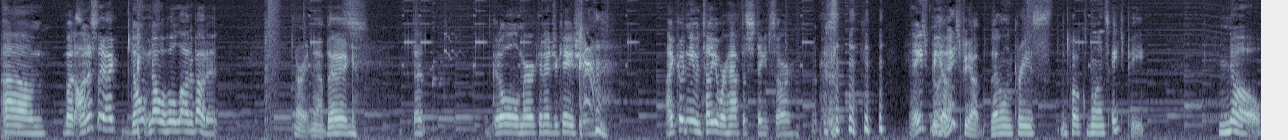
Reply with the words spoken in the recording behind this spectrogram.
um, but honestly, I don't know a whole lot about it. Alright, now big. That good old American education. I couldn't even tell you where half the states are. HP No, up. an HP up. That'll increase the Pokemon's HP. No.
